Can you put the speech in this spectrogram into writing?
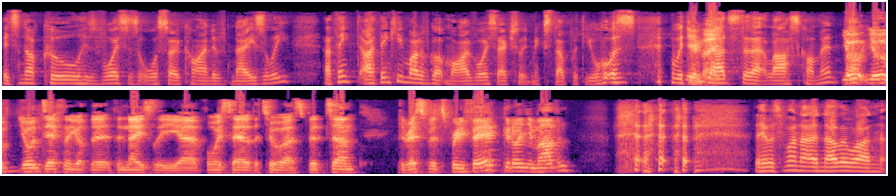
It's not cool. His voice is also kind of nasally. I think I think he might have got my voice actually mixed up with yours with Yeah, mate. regards to that last comment. You're you're you're definitely got the the nasally uh, voice out of the two of us, but um, the rest of it's pretty fair. Good on you, Marvin. there was one another one. Oh,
